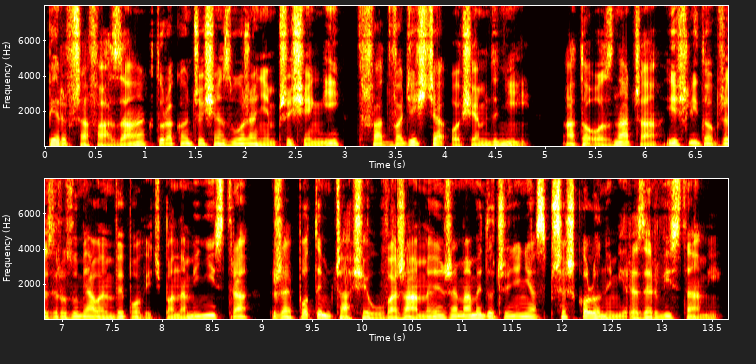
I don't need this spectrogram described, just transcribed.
Pierwsza faza, która kończy się złożeniem przysięgi, trwa 28 dni, a to oznacza, jeśli dobrze zrozumiałem wypowiedź pana ministra, że po tym czasie uważamy, że mamy do czynienia z przeszkolonymi rezerwistami.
